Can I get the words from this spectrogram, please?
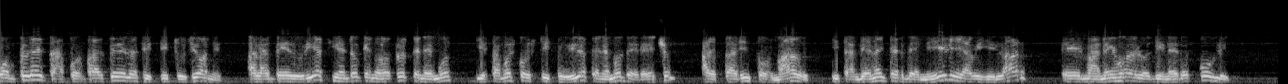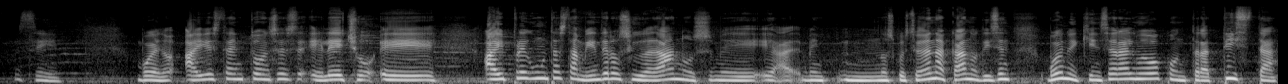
completa por parte de las instituciones a la veeduría, siendo que nosotros tenemos y estamos constituidos, tenemos derecho a estar informados y también a intervenir y a vigilar el manejo de los dineros públicos. Sí. Bueno, ahí está entonces el hecho. Eh, hay preguntas también de los ciudadanos, eh, nos cuestionan acá, nos dicen, bueno, ¿y quién será el nuevo contratista?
